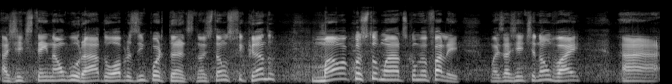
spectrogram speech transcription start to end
a gente tem inaugurado obras importantes. Nós estamos ficando mal acostumados, como eu falei, mas a gente não vai a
